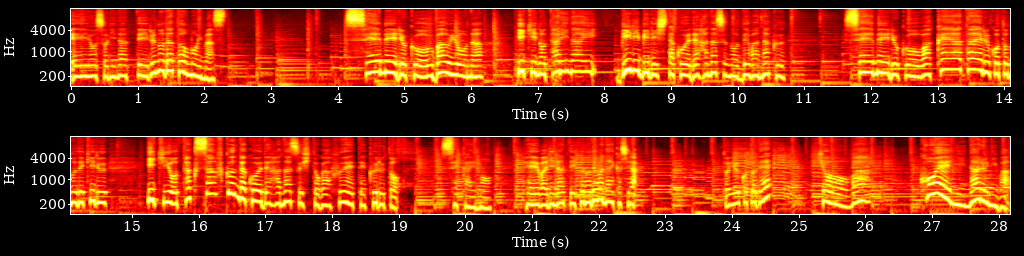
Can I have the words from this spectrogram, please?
栄養素になっているのだと思います。生命力を奪うような息の足りないビリビリした声で話すのではなく生命力を分け与えることのできる息をたくさん含んだ声で話す人が増えてくると世界も平和になっていくのではないかしら。ということで今日は声になるには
